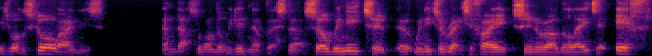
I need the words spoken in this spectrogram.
is what the scoreline is, and that's the one that we didn't have best at. So we need to uh, we need to rectify it sooner rather than later if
